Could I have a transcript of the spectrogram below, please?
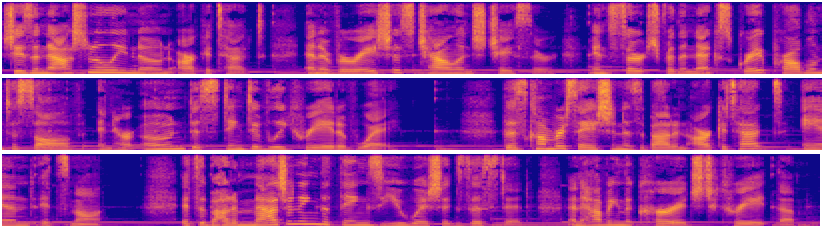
She's a nationally known architect and a voracious challenge chaser in search for the next great problem to solve in her own distinctively creative way. This conversation is about an architect, and it's not. It's about imagining the things you wish existed and having the courage to create them.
